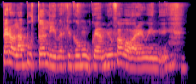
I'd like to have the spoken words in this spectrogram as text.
però la butto lì perché comunque è a mio favore, quindi...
